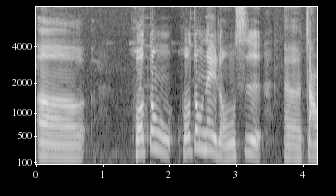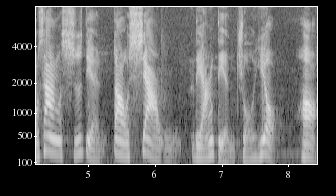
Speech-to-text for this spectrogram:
呃活动活动内容是呃早上十点到下午两点左右哈，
